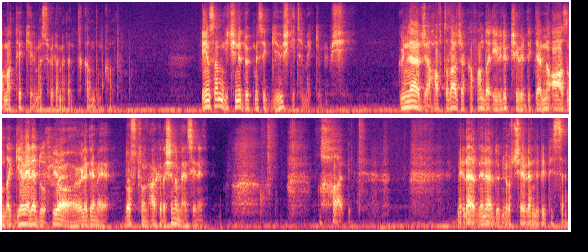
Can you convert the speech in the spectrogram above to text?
ama tek kelime söylemeden tıkandım kaldım. İnsanın içini dökmesi geviş getirmek gibi bir şey. Günlerce, haftalarca kafanda evirip çevirdiklerini ağzında gevele dur. Yo öyle deme. Dostun, arkadaşınım ben senin. Halit. Neler neler dönüyor çevremde bir bilsen.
